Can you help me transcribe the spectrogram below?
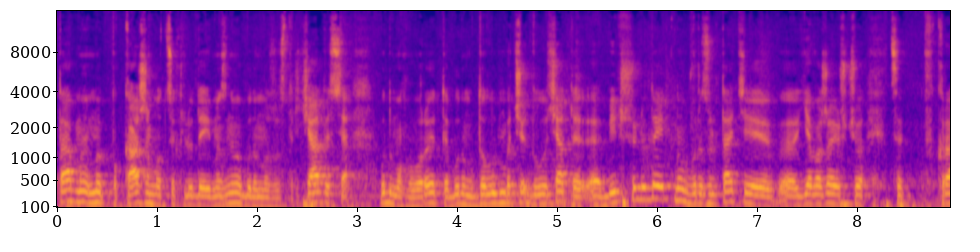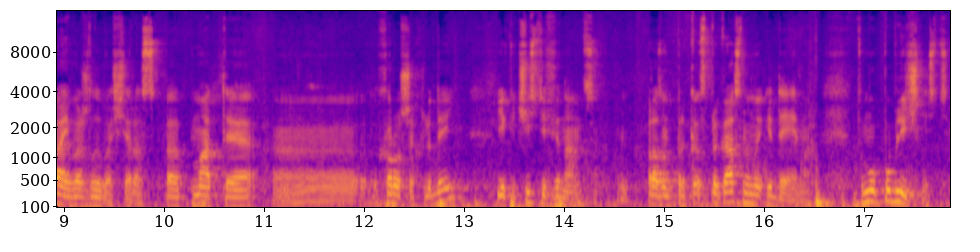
Та ми, ми покажемо цих людей. Ми з ними будемо зустрічатися, будемо говорити, будемо долуч- долучати більше людей. Ну в результаті я вважаю, що це вкрай важливо ще раз мати хороших людей, які чисті фінанси разом з прекрасними ідеями. Тому публічність.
